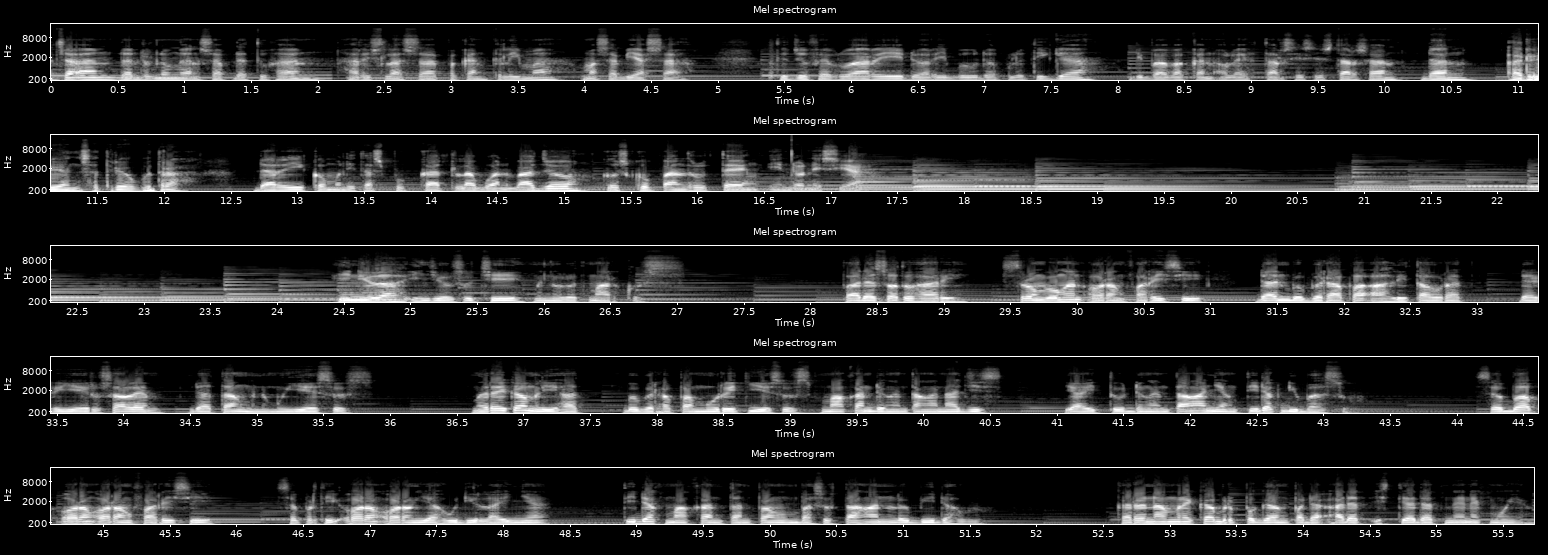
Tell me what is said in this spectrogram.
Bacaan dan Renungan Sabda Tuhan Hari Selasa Pekan Kelima Masa Biasa 7 Februari 2023 dibawakan oleh Tarsisius Tarsan dan Adrian Satrio Putra dari Komunitas Pukat Labuan Bajo, Kuskupan Ruteng, Indonesia. Inilah Injil suci menurut Markus. Pada suatu hari, serombongan orang Farisi dan beberapa ahli Taurat dari Yerusalem datang menemui Yesus. Mereka melihat beberapa murid Yesus makan dengan tangan najis, yaitu dengan tangan yang tidak dibasuh. Sebab orang-orang Farisi, seperti orang-orang Yahudi lainnya, tidak makan tanpa membasuh tangan lebih dahulu, karena mereka berpegang pada adat istiadat nenek moyang.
